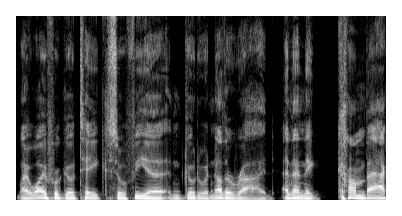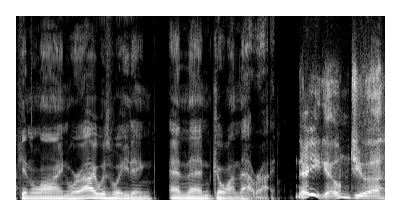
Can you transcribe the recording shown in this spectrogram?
My wife would go take Sophia and go to another ride. And then they come back in line where I was waiting and then go on that ride. There you go. Did you uh,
